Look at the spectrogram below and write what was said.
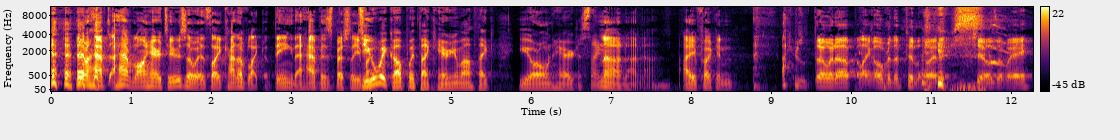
you don't have to. I have long hair too, so it's like kind of like a thing that happens, especially. if Do you I- wake up with like hair in your mouth, like your own hair, just like No, no, no. I fucking I throw it up like over the pillow and it chills away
